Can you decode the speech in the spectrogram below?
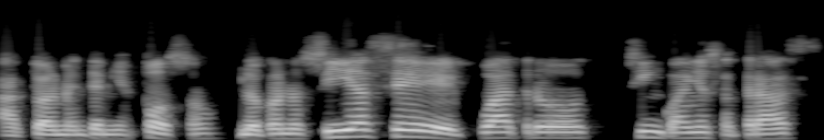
actualmente mi esposo, lo conocí hace cuatro, cinco años atrás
